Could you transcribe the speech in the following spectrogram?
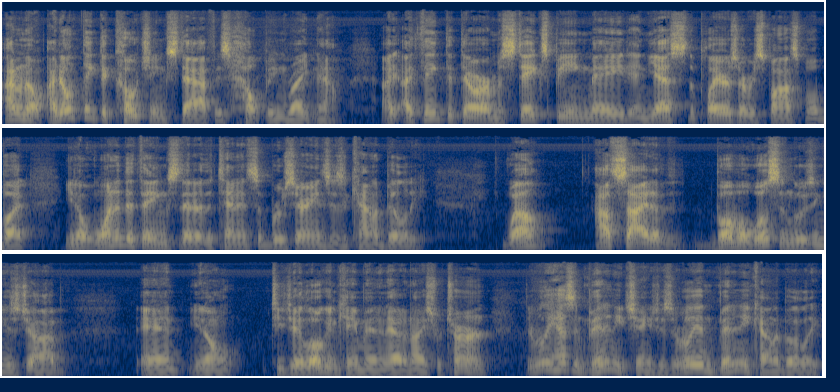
I don't know. I don't think the coaching staff is helping right now. I, I think that there are mistakes being made, and yes, the players are responsible. But you know, one of the things that are the tenets of Bruce Arians is accountability. Well, outside of Bobo Wilson losing his job, and you know T.J. Logan came in and had a nice return, there really hasn't been any changes. There really hasn't been any accountability.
